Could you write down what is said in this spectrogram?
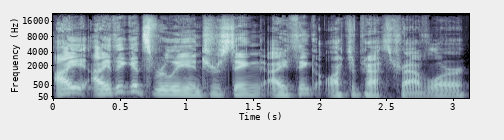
I, I think it's really interesting. I think Octopath Traveler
